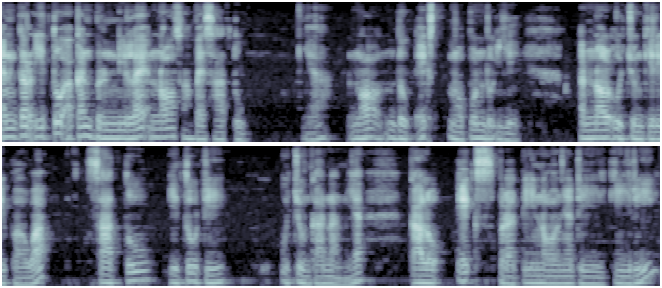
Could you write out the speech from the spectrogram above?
Anchor itu akan bernilai 0 sampai 1 ya. 0 untuk X maupun untuk Y. 0 ujung kiri bawah, 1 itu di ujung kanan ya. Kalau X berarti nolnya di kiri,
